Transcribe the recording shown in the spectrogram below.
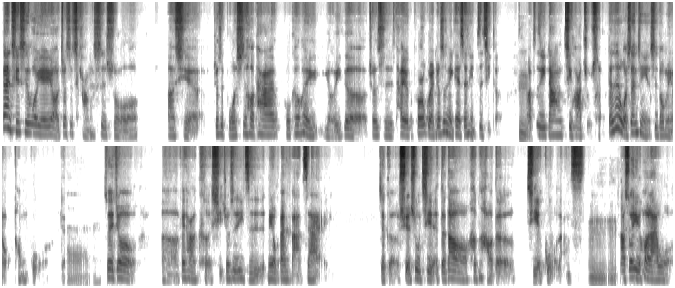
但其实我也有就是尝试说。呃，写就是博士后，他国科会有一个，就是他有一个 program，就是你可以申请自己的，嗯，把自己当计划组成。但是我申请也是都没有通过，对，哦，所以就呃非常的可惜，就是一直没有办法在这个学术界得到很好的结果，这样子，嗯嗯嗯。那所以后来我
